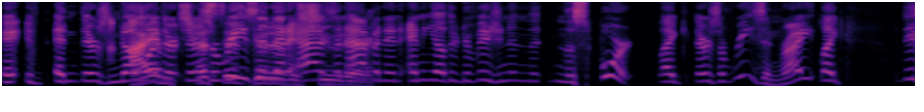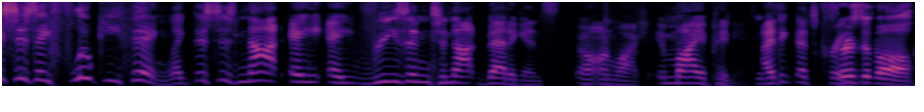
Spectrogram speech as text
if, and there's no other there's a reason that of it hasn't shooter. happened in any other division in the in the sport. Like there's a reason, right? Like this is a fluky thing. Like this is not a a reason to not bet against uh, on Washington, in my opinion. I think that's crazy. First of all,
